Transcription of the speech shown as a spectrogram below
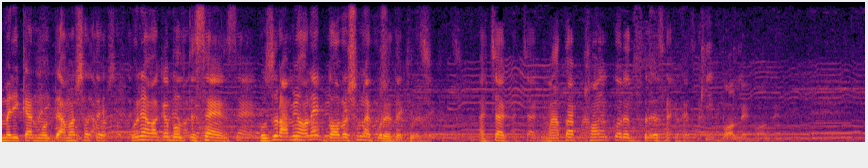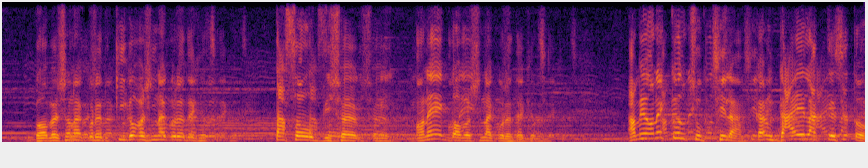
আমেরিকার মধ্যে আমার সাথে উনি আমাকে বলতেছেন, হুজুর, আমি অনেক গবেষণা করে দেখেছি। আচ্ছা মাথা ঠন করে ধরে কি বলে? গবেষণা করে, কি গবেষণা করে দেখেছে? তাসাউফ বিষয়ক অনেক গবেষণা করে দেখেছে। আমি অনেকক্ষণ চুপ ছিলাম, কারণ গায়ে লাগতেছে তো।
